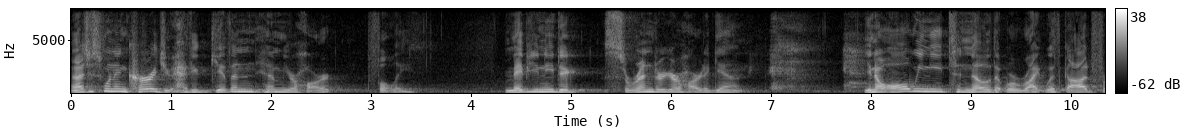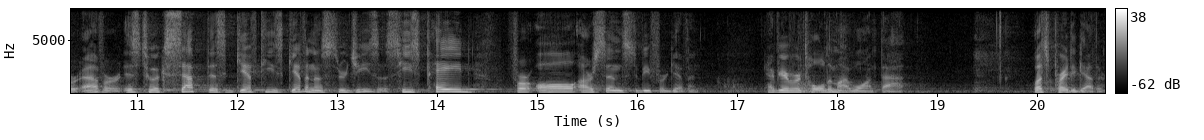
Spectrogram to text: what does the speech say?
And I just want to encourage you have you given him your heart fully? Maybe you need to surrender your heart again. You know, all we need to know that we're right with God forever is to accept this gift He's given us through Jesus. He's paid for all our sins to be forgiven. Have you ever told Him, I want that? Let's pray together.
